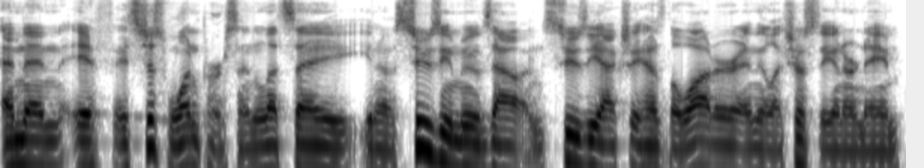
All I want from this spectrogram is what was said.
And then if it's just one person let's say you know susie moves out and susie actually has the water and the electricity in her name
